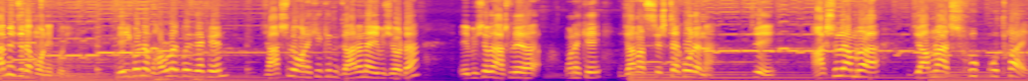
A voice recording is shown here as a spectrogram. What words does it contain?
আমি যেটা মনে করি, এই কারণে ভালো লাগবে দেখেন, যে আসলে অনেকে কিন্তু জানে না এই বিষয়টা। এই বিষয়ে আসলে অনেকে জানার চেষ্টা করে না যে আসলে আমরা যে আমরা সুখ কোথায়?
